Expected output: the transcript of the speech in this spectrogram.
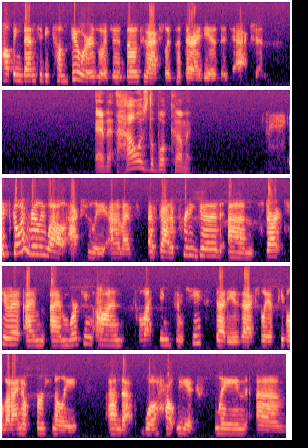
helping them to become doers, which is those who actually put their ideas into action. And how is the book coming? It's going really well, actually. Um, I've I've got a pretty good um, start to it. I'm I'm working on collecting some case studies, actually, of people that I know personally um, that will help me explain um,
